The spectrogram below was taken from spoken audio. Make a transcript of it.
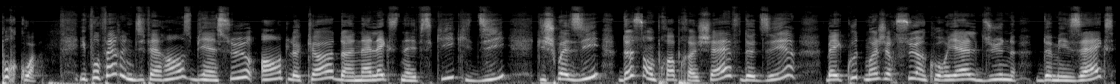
Pourquoi? Il faut faire une différence, bien sûr, entre le cas d'un Alex Nevsky qui dit, qui choisit de son propre chef de dire, ben écoute, moi j'ai reçu un courriel d'une de mes ex,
